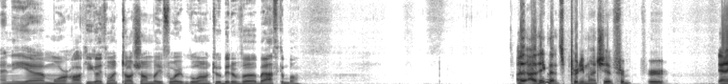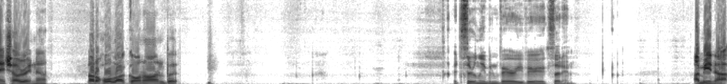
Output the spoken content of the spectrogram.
Any uh, more hockey you guys want to touch on before we go on to a bit of uh, basketball? I, I think that's pretty much it for for the NHL right now. Not a whole lot going on, but It's certainly been very, very exciting. I mean, uh,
